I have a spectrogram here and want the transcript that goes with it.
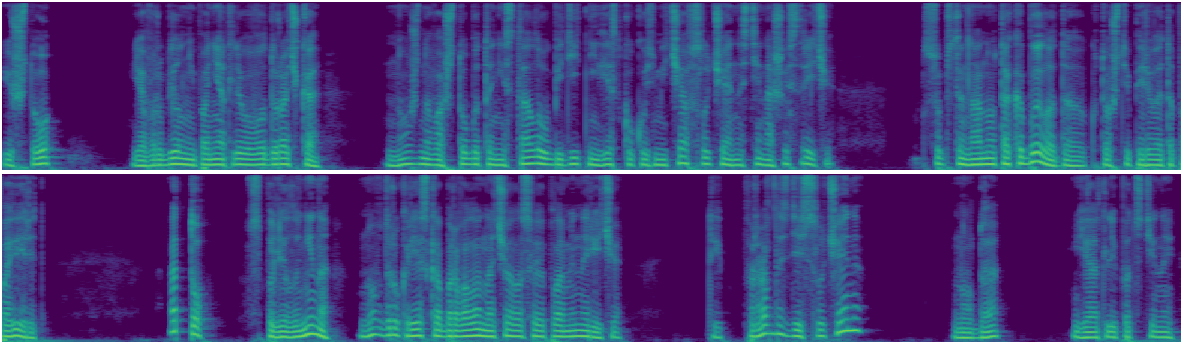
«И что?» Я врубил непонятливого дурачка. Нужно во что бы то ни стало убедить невестку Кузьмича в случайности нашей встречи. Собственно, оно так и было, да кто ж теперь в это поверит? «А то!» — вспылила Нина, но вдруг резко оборвала начало своей пламенной речи. «Ты правда здесь случайно?» «Ну да». Я отлип от стены.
